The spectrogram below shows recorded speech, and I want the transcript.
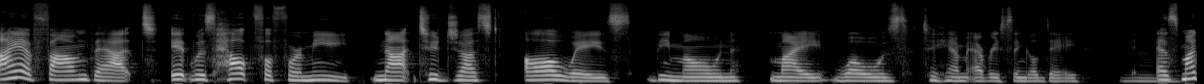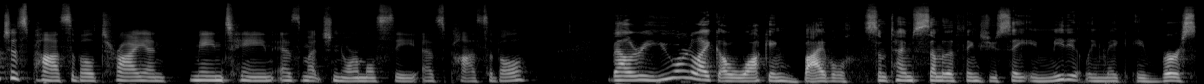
I have found that it was helpful for me not to just always bemoan my woes to him every single day. Mm. As much as possible, try and maintain as much normalcy as possible. Valerie, you are like a walking Bible. Sometimes some of the things you say immediately make a verse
